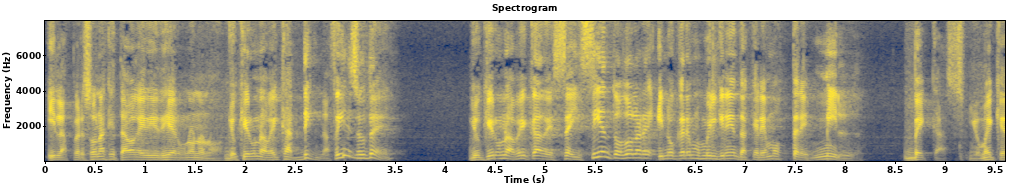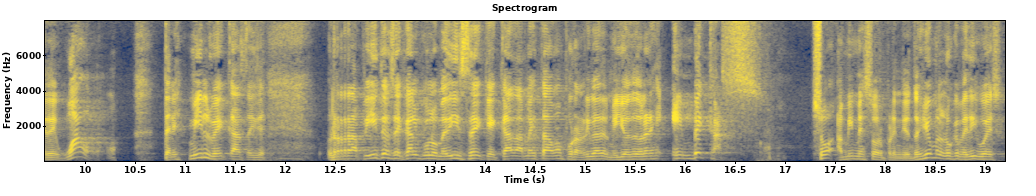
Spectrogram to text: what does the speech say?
Y las personas que estaban ahí dijeron, no, no, no, yo quiero una beca digna. Fíjese usted, yo quiero una beca de 600 dólares y no queremos 1.500, queremos 3.000 becas. Yo me quedé, wow, 3.000 becas. Rapidito ese cálculo me dice que cada mes estábamos por arriba del millón de dólares en becas. Eso a mí me sorprendió. Entonces yo lo que me digo es,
